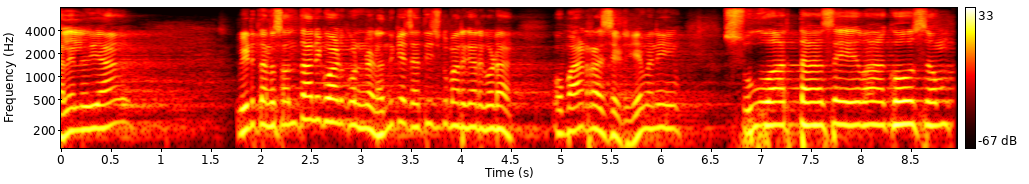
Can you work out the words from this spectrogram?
హలెలుయా వీడు తన సొంతానికి వాడుకుంటున్నాడు. అందుకే సతీష్ కుమార్ గారు కూడా ఓ పాట రాశాడు. ఏమని? సువార్త సేవ కోసం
